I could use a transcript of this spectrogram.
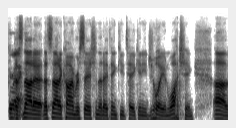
that's not a that's not a conversation that I think you take any joy in watching. Uh,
